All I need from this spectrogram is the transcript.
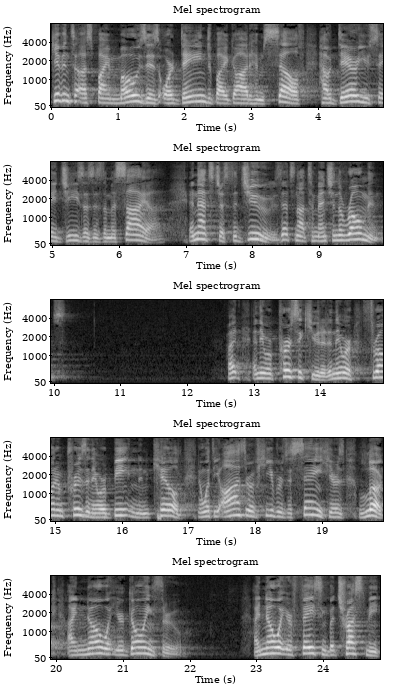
given to us by Moses, ordained by God Himself. How dare you say Jesus is the Messiah? And that's just the Jews. That's not to mention the Romans. Right? And they were persecuted and they were thrown in prison. They were beaten and killed. And what the author of Hebrews is saying here is look, I know what you're going through. I know what you're facing, but trust me,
